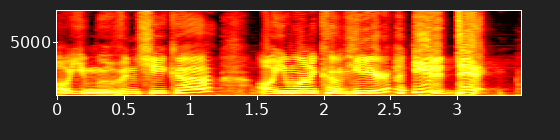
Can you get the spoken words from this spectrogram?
Oh, you moving, Chica? Oh, you want to come here? Eat a dick!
